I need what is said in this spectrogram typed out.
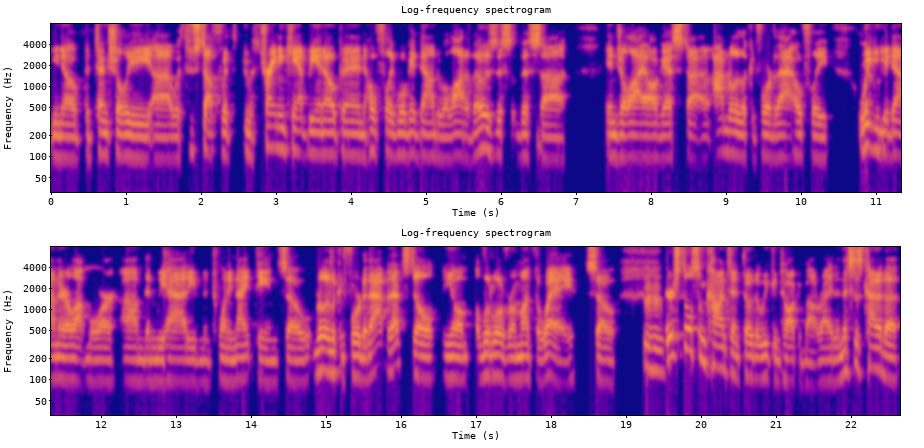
you know, potentially uh, with stuff with with training camp being open. Hopefully, we'll get down to a lot of those this this uh, in July, August. Uh, I'm really looking forward to that. Hopefully, we can get down there a lot more um, than we had even in 2019. So really looking forward to that. But that's still you know a little over a month away. So mm-hmm. there's still some content though that we can talk about, right? And this is kind of the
